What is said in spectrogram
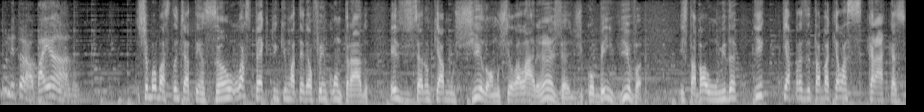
no litoral baiano chamou bastante atenção o aspecto em que o material foi encontrado. Eles disseram que a mochila, uma mochila laranja, cor bem viva, estava úmida e que apresentava aquelas cracas,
